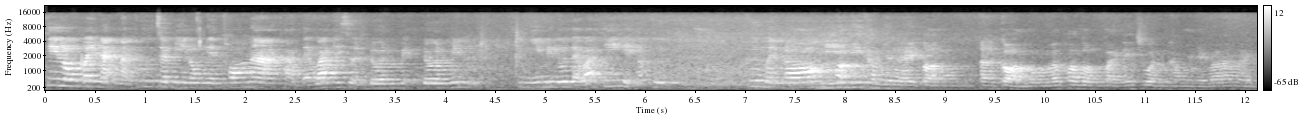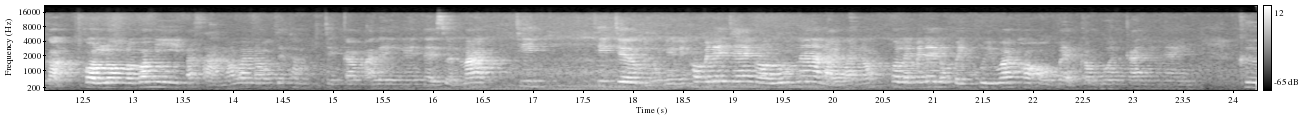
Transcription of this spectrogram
ที่ลงไปหนักๆคือจะมีโรงเรียนท้องนาค่ะ แต่ว่าในส่วนโดนโดนไม่อย่างนี้ไม่รู้แต่ว่าที่เห็นก็คือ คือเหมือนน้องนี่นี่ทำยังไงตอนอ่าก่อนลงแล้วพอลงไปได้ชวนทำยังไงบ้างอะไรก่อนก่อนลงเราก็มีประสานนะว่าน้องจะทำกิจกรรมอะไรยังไง แต่ส่วนมากที่ที่เจอโรงเรียนนี้เขาไม่ได้แจ้งเราล่วงหน้าหลายวันเนาะก็เลยไม่ได้ลงไปคุยว่าเขาออกแบบกระบวนการยังไง คือ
